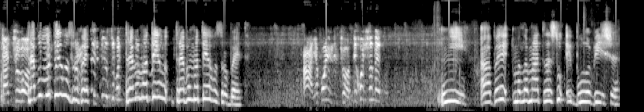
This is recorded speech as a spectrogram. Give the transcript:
Та чого? Треба мотигу зробити. Треба мотигу, треба мотигу зробити. А, я понял, для чого. Ти хочеш садити? Ні, аби ламати лесу і було більше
